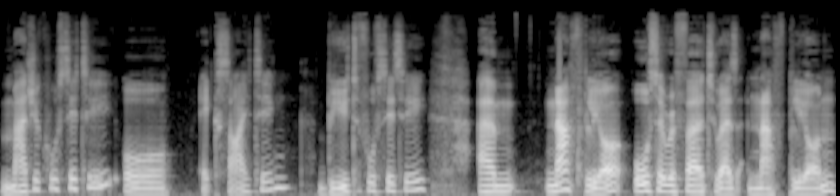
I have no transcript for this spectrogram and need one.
magical city or exciting, beautiful city. Um, Nafplio, also referred to as Nafplion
